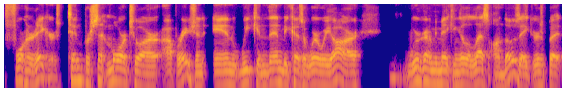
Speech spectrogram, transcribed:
400 acres, 10% more to our operation. And we can then, because of where we are, we're going to be making a little less on those acres, but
